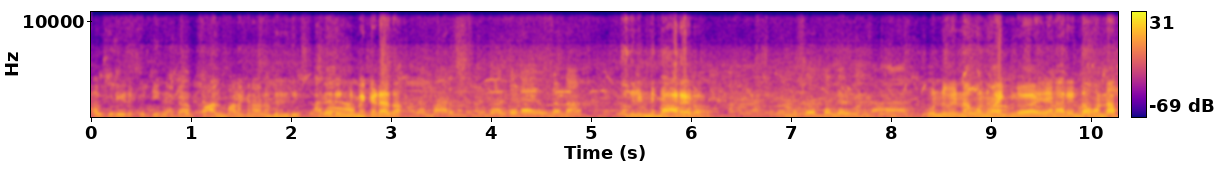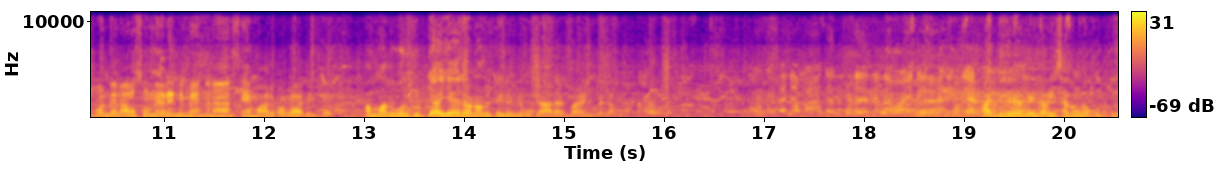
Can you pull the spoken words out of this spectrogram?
பால் குடிக்கிற குட்டினாக்கா பால் மறக்கிற அளவுக்கு இருக்குது. அது ரெண்டுமே கிடையாதான் அது ரெண்டுமே ஆறாயிரம் வரும். ஒன்று வேணா ஒன்று வாங்கிக்கோங்க. ஏன்னா ரெண்டும் ஒன்றா போனதுனால சொன்னேன் ரெண்டுமே இருந்தனா சேமாக இருக்கும்ல அப்படின்ட்டு. ஆமா அது ஒரு குட்டி ஐயாயிரம் ரூபா வாங்கிட்டு ரெண்டு குட்டி ஆறாயிரம் ரூபாய்னு போயிடலாம். அடிக்கிற வெயில வயசானவங்க குட்டி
